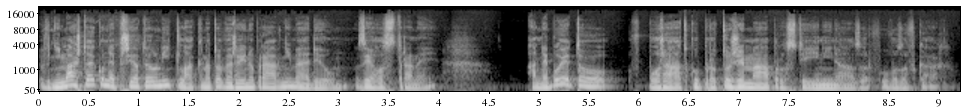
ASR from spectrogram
vnímáš to jako nepřijatelný tlak na to veřejnoprávní médium z jeho strany? A nebo je to v pořádku, protože má prostě jiný názor v uvozovkách?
